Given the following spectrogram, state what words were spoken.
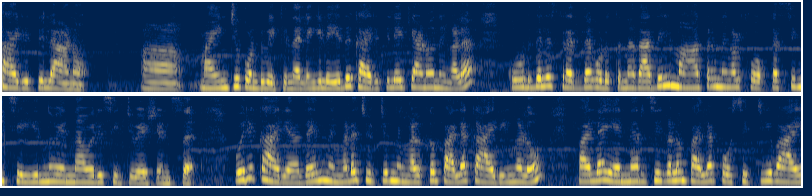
കാര്യത്തിലാണോ മൈൻഡ് കൊണ്ടുവയ്ക്കുന്നത്. അല്ലെങ്കിൽ ഏത് കാര്യത്തിലേക്കാണോ നിങ്ങൾ കൂടുതൽ ശ്രദ്ധ കൊടുക്കുന്നത് അതിൽ മാത്രം നിങ്ങൾ ഫോക്കസിങ് ചെയ്യുന്നു എന്ന ഒരു സിറ്റുവേഷൻസ് ഒരു കാര്യം അതായത് നിങ്ങളുടെ ചുറ്റും നിങ്ങൾക്ക് പല കാര്യങ്ങളും പല എനർജികളും പല പോസിറ്റീവായ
